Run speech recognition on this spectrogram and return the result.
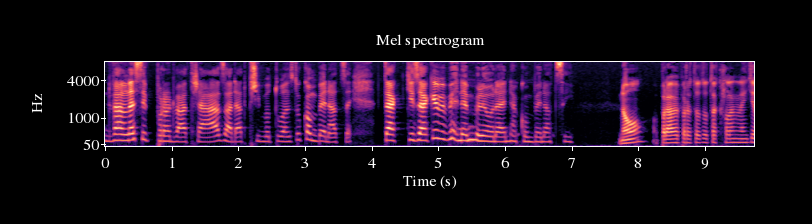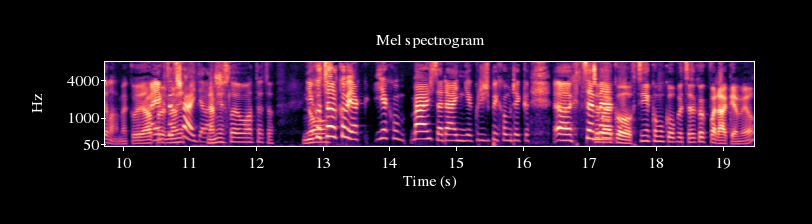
wellness si pro dva třeba zadat přímo tu, tu kombinaci, tak ti za jaký vyběhne milion jedna kombinací. No, a právě proto to takhle nedělám. Jako já a jak pro, to na mě, třeba děláš? Na mě sledovat to. No, jako celkově, jak, jako máš zadání, jako když bychom řekli, uh, chceme... Třeba jako, chci někomu koupit se k padákem, jo?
